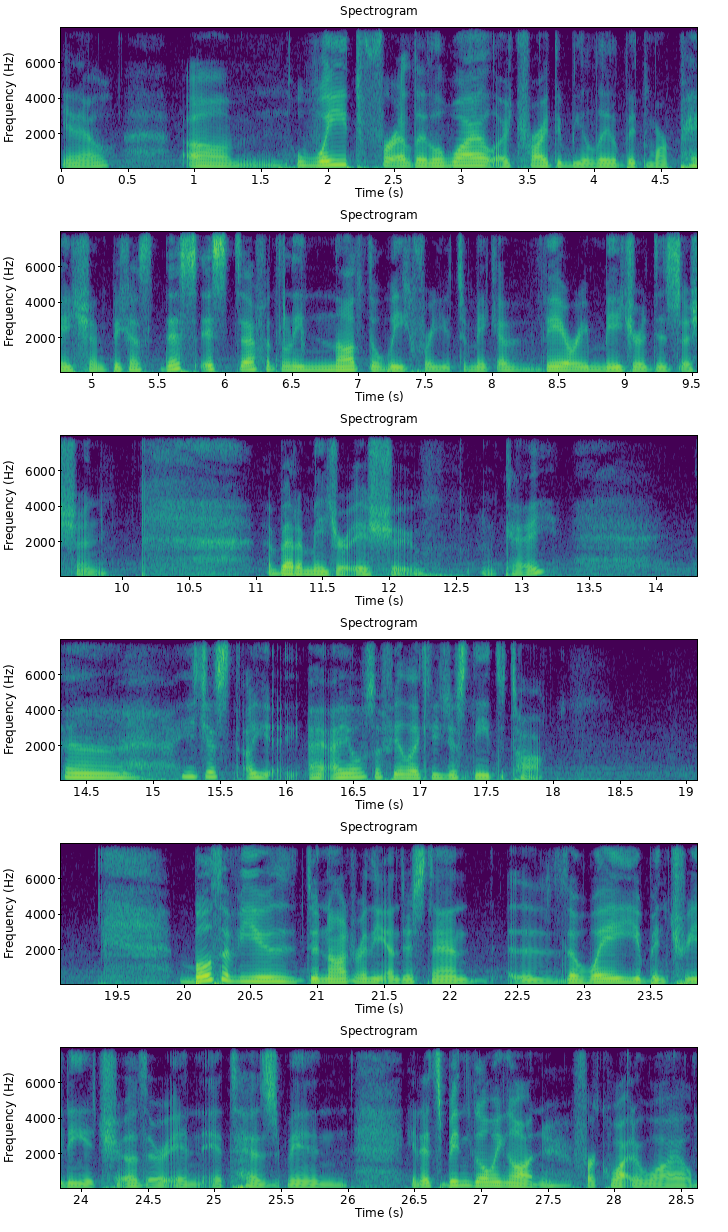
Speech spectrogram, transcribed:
you know um, wait for a little while or try to be a little bit more patient because this is definitely not the week for you to make a very major decision about a major issue. Okay? Uh, you just, I, I also feel like you just need to talk. Both of you do not really understand uh, the way you've been treating each other, and it has been, and it's been going on for quite a while.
